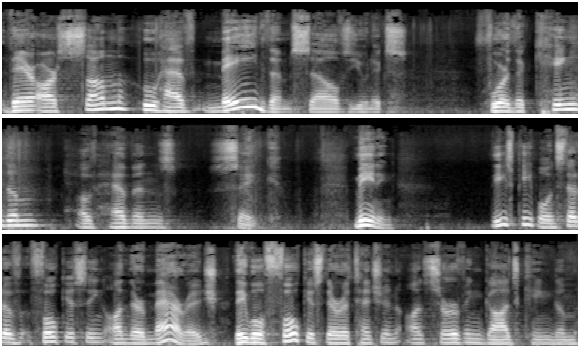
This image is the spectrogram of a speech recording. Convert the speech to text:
There are some who have made themselves eunuchs for the kingdom of heaven's sake. Meaning, these people, instead of focusing on their marriage, they will focus their attention on serving God's kingdom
